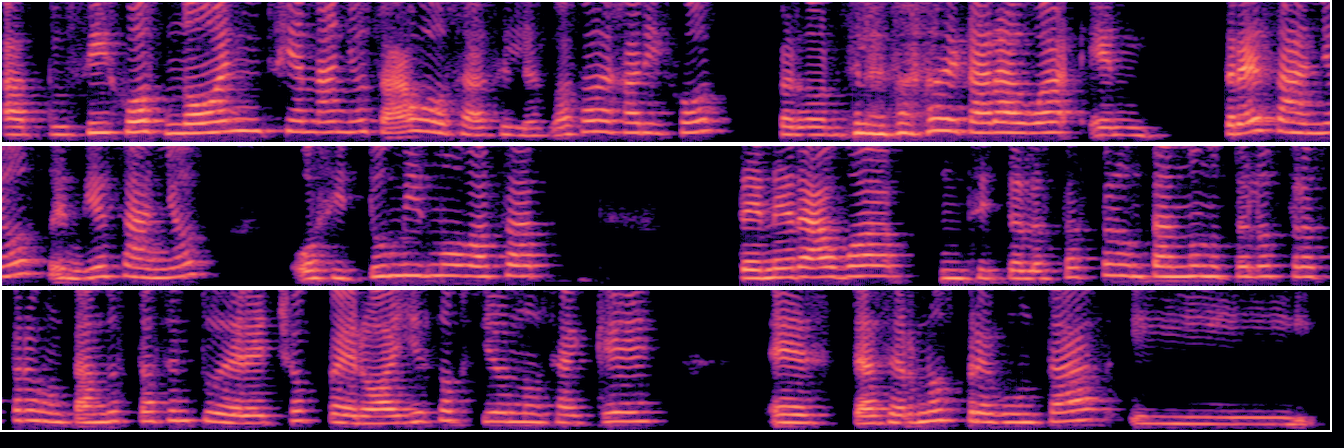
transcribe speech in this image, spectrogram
a tus hijos, no en 100 años agua, o sea, si les vas a dejar hijos, perdón, si les vas a dejar agua en 3 años, en 10 años, o si tú mismo vas a tener agua, si te lo estás preguntando, no te lo estás preguntando, estás en tu derecho, pero hay esa opción, o sea, hay que este, hacernos preguntas y,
